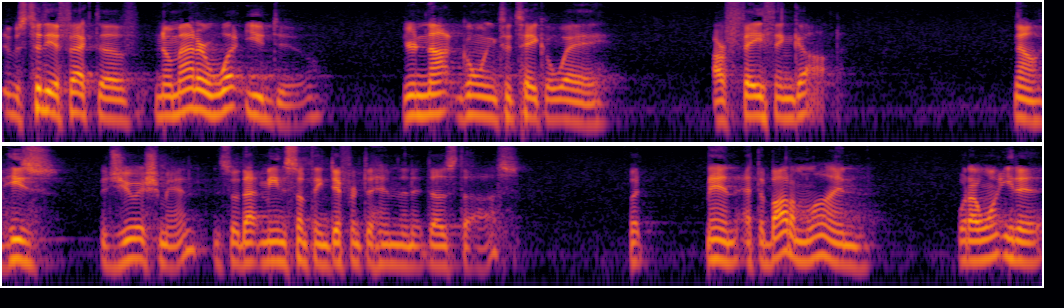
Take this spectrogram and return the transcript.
it was to the effect of no matter what you do, you're not going to take away our faith in God. Now, he's a Jewish man, and so that means something different to him than it does to us. But man, at the bottom line, what I want you to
